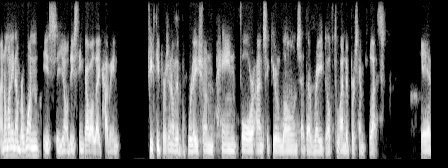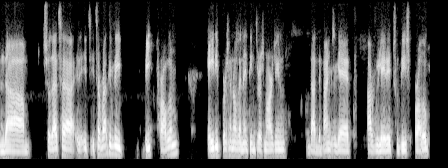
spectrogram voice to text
Anomaly number one is you know this thing about like having 50% of the population paying for unsecured loans at a rate of 200% plus. And um, so that's a, it's, it's a relatively big problem. 80% of the net interest margin that the banks get are related to these products,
